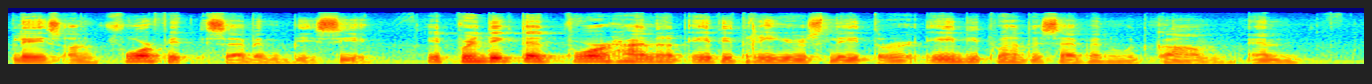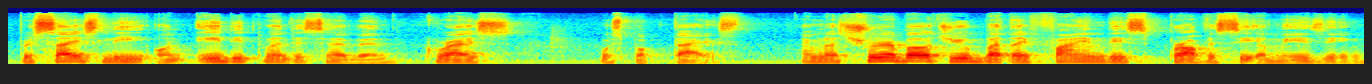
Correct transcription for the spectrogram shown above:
place on 457 BC. It predicted 483 years later, AD 27 would come, and precisely on AD 27, Christ was baptized. I'm not sure about you, but I find this prophecy amazing.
